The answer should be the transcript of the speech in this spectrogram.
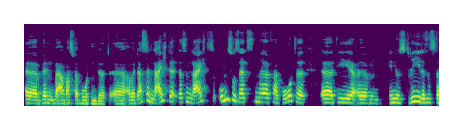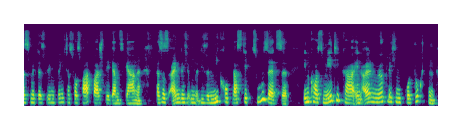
äh, wenn was verboten wird. Äh, aber das sind leichte, das sind leicht umzusetzende Verbote, äh, die ähm, Industrie, das ist das mit, deswegen bringe ich das Phosphatbeispiel ganz gerne. Das ist eigentlich um diese Mikroplastikzusätze in Kosmetika, in allen möglichen Produkten.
